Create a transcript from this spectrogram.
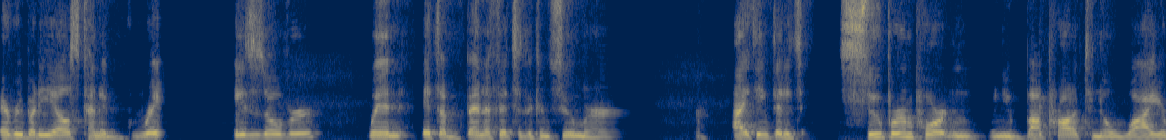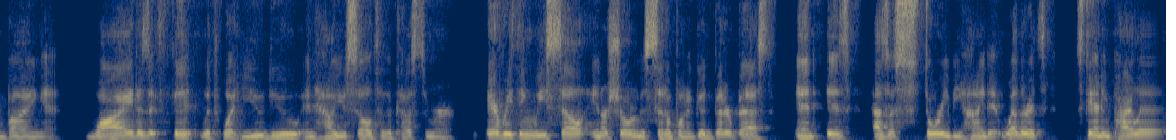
everybody else kind of grazes over when it's a benefit to the consumer. I think that it's super important when you buy a product to know why you're buying it. Why does it fit with what you do and how you sell to the customer? Everything we sell in our showroom is set up on a good, better, best and is has a story behind it. Whether it's standing pilot,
